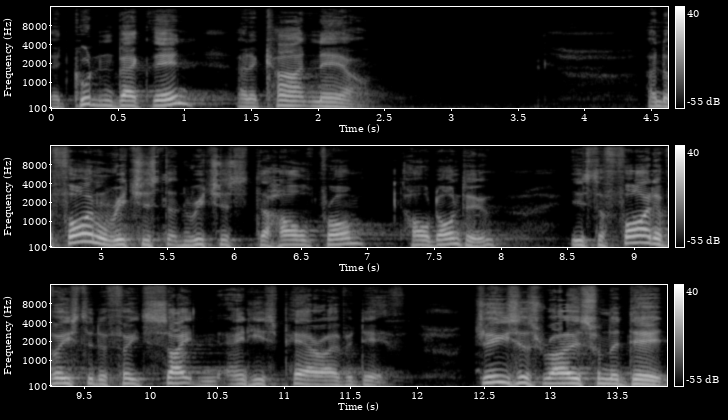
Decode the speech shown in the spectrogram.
It couldn't back then, and it can't now. And the final riches, the riches to hold from, hold on to, is the fight of Easter defeats Satan and his power over death. Jesus rose from the dead.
